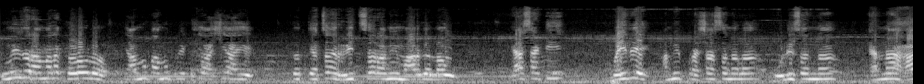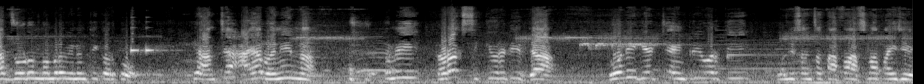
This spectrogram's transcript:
तुम्ही जर आम्हाला कळवलं की अमुक अमुक व्यक्ती अशी आहे तर त्याचा रीतसर आम्ही मार्ग लावू. यासाठी पहिले आम्ही प्रशासनाला पोलिसांना यांना हात जोडून नम्र विनंती करतो की आमच्या आया बहिणींना तुम्ही कडक सिक्युरिटी द्या. दोन्ही गेटच्या एंट्रीवरती पोलिसांचा ताफा असला पाहिजे.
